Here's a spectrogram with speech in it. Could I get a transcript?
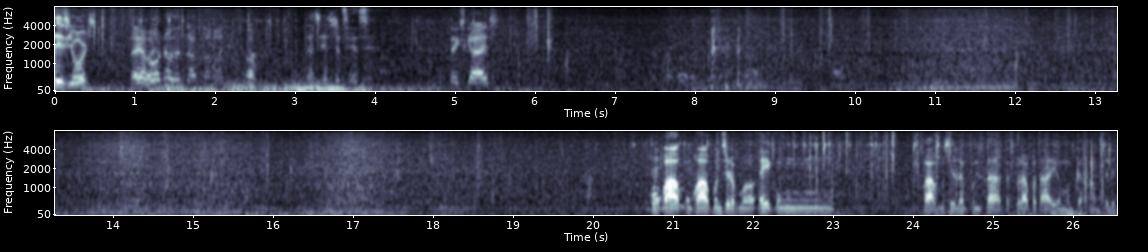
this is yours. Oh no, no, no, not mine. Oh, that's it. That's his. Thanks, guys. Kung, ka, kung kahapon sila mo, ay kung kahapon sila nagpunta, tapos wala pa tayo, magka-camp sila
